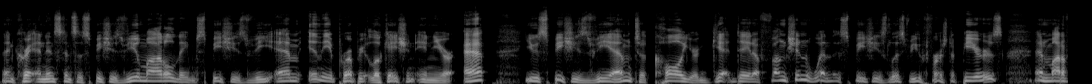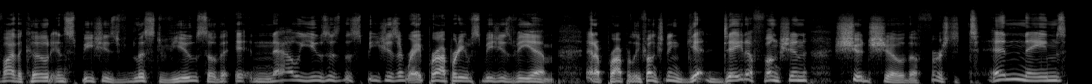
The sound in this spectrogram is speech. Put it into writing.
Then create an instance of species view model named species VM in the appropriate location in your app. Use species VM to call your get data function when the species list view first appears and modify the code in species list view so that it now uses the species array property of species VM. And a properly functioning get data function should show the first 10 names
